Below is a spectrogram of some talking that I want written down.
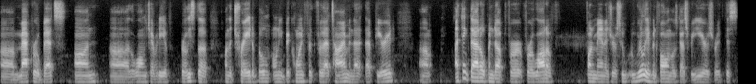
uh, macro bets on uh, the longevity of, or at least the on the trade of owning Bitcoin for, for that time and that that period. Um, I think that opened up for for a lot of fund managers who, who really have been following those guys for years, right? This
